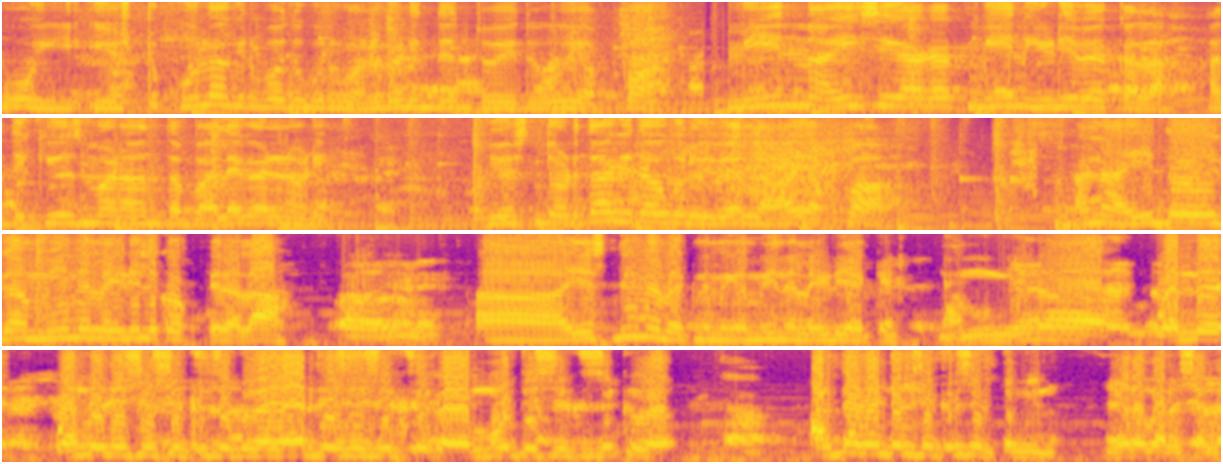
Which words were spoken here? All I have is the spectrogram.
ಓ ಎಷ್ಟು ಕೂಲ್ ಆಗಿರ್ಬೋದು ಗುರು ಒಳಗಡೆಯಿಂದ ಅಂತೂ ಇದು, ಯಪ್ಪ. ಮೀನ್ ಐಸಿಗೆ ಹಾಕಕ್ ಮೀನ್ ಹಿಡಿಬೇಕಲ್ಲ, ಅದಕ್ಕೆ ಯೂಸ್ ಮಾಡೋ ಅಂತ ಬಲೆಗಳು ನೋಡಿ. ಎಷ್ಟು ದೊಡ್ಡದಾಗಿದಾವ ಗುರು ಇವೆಲ್ಲ, ಯಪ್ಪ. ಅಣ್ಣ, ಇದು ಈಗ ಮೀನೆಲ್ಲ ಹಿಡಿಲಿಕ್ಕೆ ಹೋಗ್ತೀರಲ್ಲ? ಹೇಳಿ. ಆ, ಎಷ್ಟ್ ದಿನ ಬೇಕು ನಿಮಗೆ ಮೀನೆಲ್ಲ ಹಿಡಿಯಕ್ಕೆ? ನಮ್ಮ ಮೀನು ಒಂದೇ ಒಂದೇ ದಿವಸ ಸಿಕ್ಕ ಸಿಕ್ಕ ಎರಡು ದಿವಸ ಸಿಕ್ಕ ಸಿಕ್ಕ ಮೂರ್ ದಿವಸ ಸಿಕ್ಕ ಸಿಕ್ಕ ಅರ್ಧ ಗಂಟೆಲಿ ಸಿಕ್ಕರೆ ಸಿಕ್ತು ಮೀನು ಹೇಳೋ ಬರಸಲ್ಲ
